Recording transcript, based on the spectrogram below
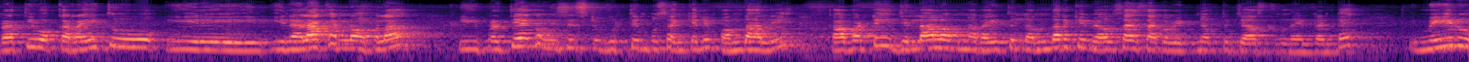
ప్రతి ఒక్క రైతు ఈ ఈ నెలాఖరు లోపల ఈ ప్రత్యేక విశిష్ట గుర్తింపు సంఖ్యని పొందాలి. కాబట్టి జిల్లాలో ఉన్న రైతులందరికీ వ్యవసాయ శాఖ విజ్ఞప్తి చేస్తుంది ఏంటంటే మీరు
